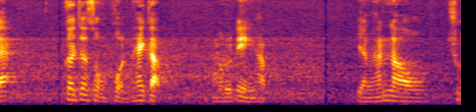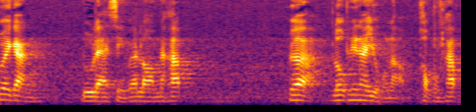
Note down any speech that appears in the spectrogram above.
และก็จะส่งผลให้กับมนุษย์เองครับ อย่างนั้นเราช่วยกันดูแลสิ่งแวดล้อมนะครับ เพื่อโลกที่น่าอยู่ของเรา ขอบคุณครับ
